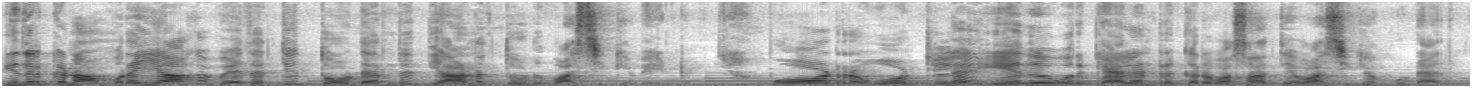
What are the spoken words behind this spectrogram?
இதற்கு நாம் முறையாக வேதத்தை தொடர்ந்து தியானத்தோடு வாசிக்க வேண்டும். போடுற ஓட்டில் ஏதோ ஒரு கேலண்டர் இருக்கிற வசனத்தை வாசிக்கக்கூடாது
